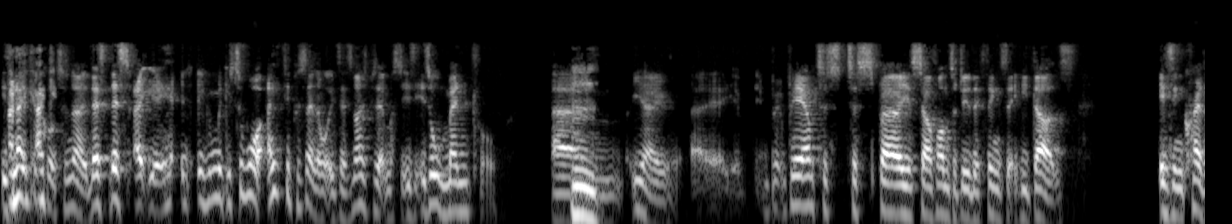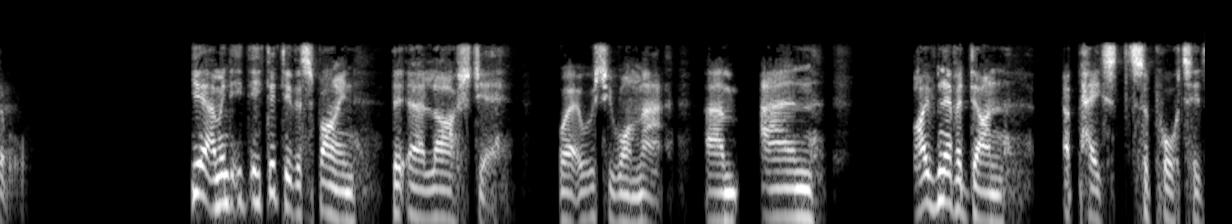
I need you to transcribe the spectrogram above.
it's And I- I difficult to know. There's this. Uh, so what? Eighty percent of what he says, ninety percent is, is all mental. Um, You know, uh, be able to to spur yourself on to do the things that he does is incredible. Yeah, I mean, he, he did do the spine the, uh, last year, where he won that. Um, and I've never done a paced supported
